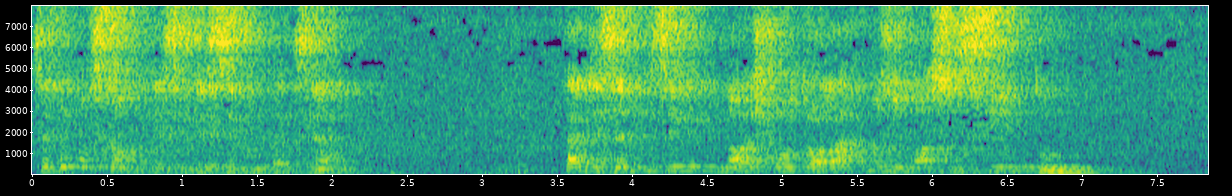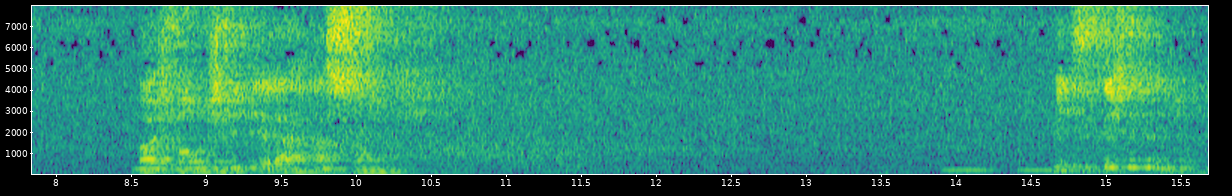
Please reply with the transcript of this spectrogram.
Você tem noção do que esse versículo está dizendo? Está dizendo que se nós controlarmos o nosso cinto, nós vamos liderar nações. Gente, esse texto é tremendo.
